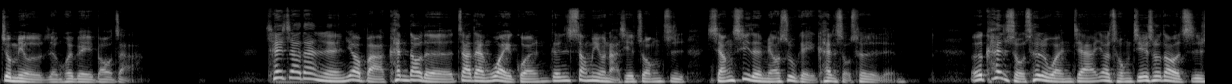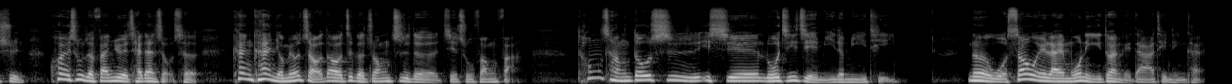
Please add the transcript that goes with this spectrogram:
就没有人会被爆炸。拆炸弹人要把看到的炸弹外观跟上面有哪些装置详细的描述给看手册的人，而看手册的玩家要从接收到的资讯快速的翻阅拆弹手册，看看有没有找到这个装置的解除方法。通常都是一些逻辑解谜的谜题。那我稍微来模拟一段给大家听听看。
